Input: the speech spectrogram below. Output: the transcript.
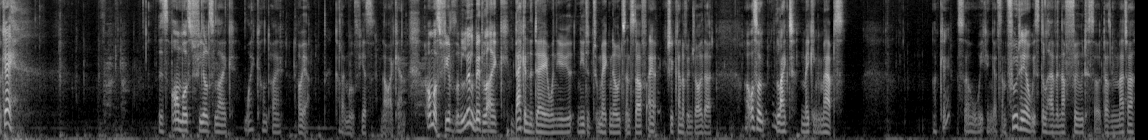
Okay. This almost feels like... Why can't I... Oh yeah. Can't I move? Yes, now I can. Almost feels a little bit like back in the day when you needed to make notes and stuff. I actually kind of enjoy that. I also liked making maps. Okay, so we can get some food here. We still have enough food, so it doesn't matter.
